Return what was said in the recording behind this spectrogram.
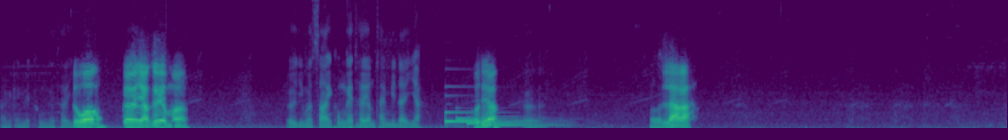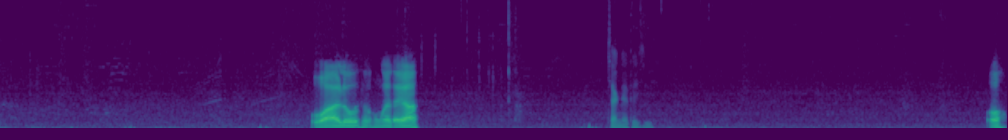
Anh anh lại không nghe thấy. Đúng không? Cái nhạc game mà. Ừ nhưng mà sao anh không nghe thấy âm thanh bên đấy nhỉ có thế á? Ừ. Ờ, lag à? Ủa alo sao không nghe thấy á? Chẳng nghe thấy gì. Ồ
